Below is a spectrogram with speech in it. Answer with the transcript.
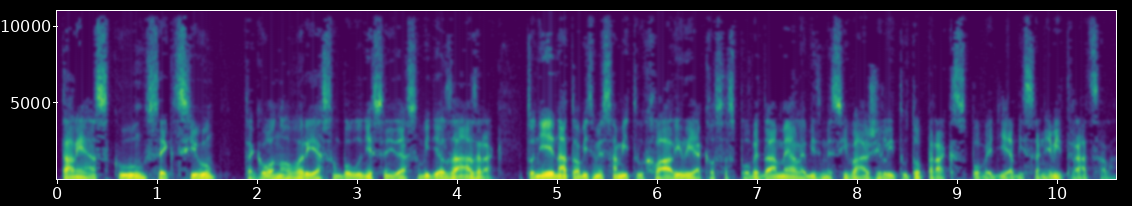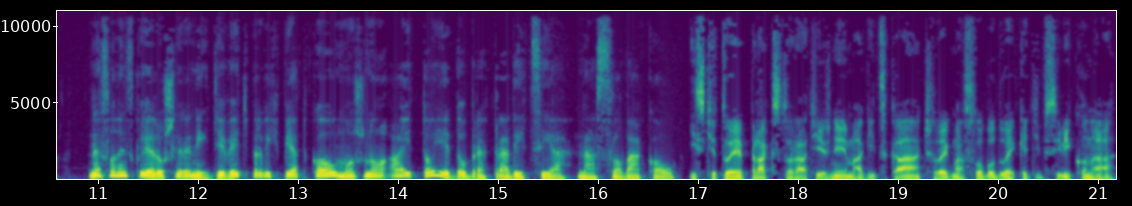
talianskú sekciu, tak on hovorí, ja som bol unesený, ja som videl zázrak. To nie je na to, aby sme sa my tu chválili, ako sa spovedáme, ale aby sme si vážili túto prax spovedi, aby sa nevytrácala. Na Slovensku je rozšírených 9 prvých piatkov, možno aj to je dobrá tradícia na Slovákov. Isté to je prax, ktorá tiež nie je magická. Človek má slobodu, aj keď si vykoná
